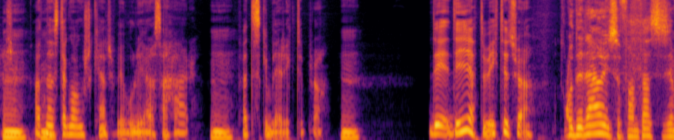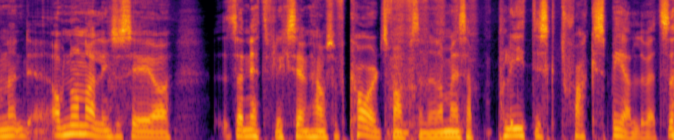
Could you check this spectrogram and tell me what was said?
kanske. Mm, att mm. nästa gång så kanske vi borde göra så här, mm. för att det ska bli riktigt bra. Mm. Det, det, är jätteviktigt tror jag. Och det där är ju så fantastiskt. Menar, av någon anledning så ser jag så netflix en House of Cards framför sig när man är så politiskt schackspel, du vet. Så,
